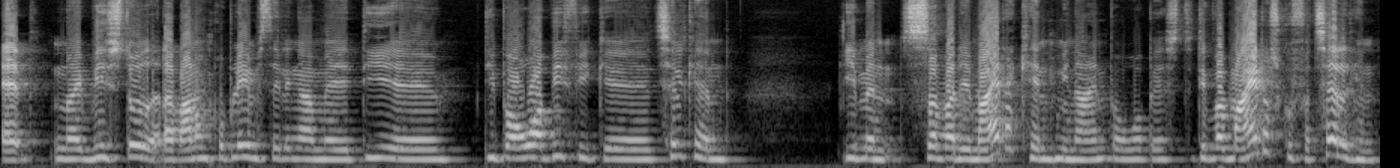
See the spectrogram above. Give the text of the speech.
at når vi stod, at der var nogle problemstillinger med de, øh, de borgere, vi fik øh, tilkendt, jamen, så var det mig, der kendte min egen borger bedst. Det var mig, der skulle fortælle hende,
